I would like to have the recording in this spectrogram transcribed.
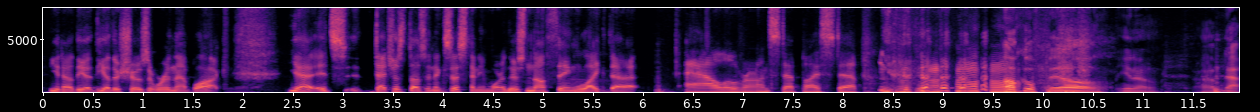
you know the the other shows that were in that block. Yeah. It's that just doesn't exist anymore. There's nothing mm. like that. Al over on Step by Step. Uncle Phil, you know. Um, no,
